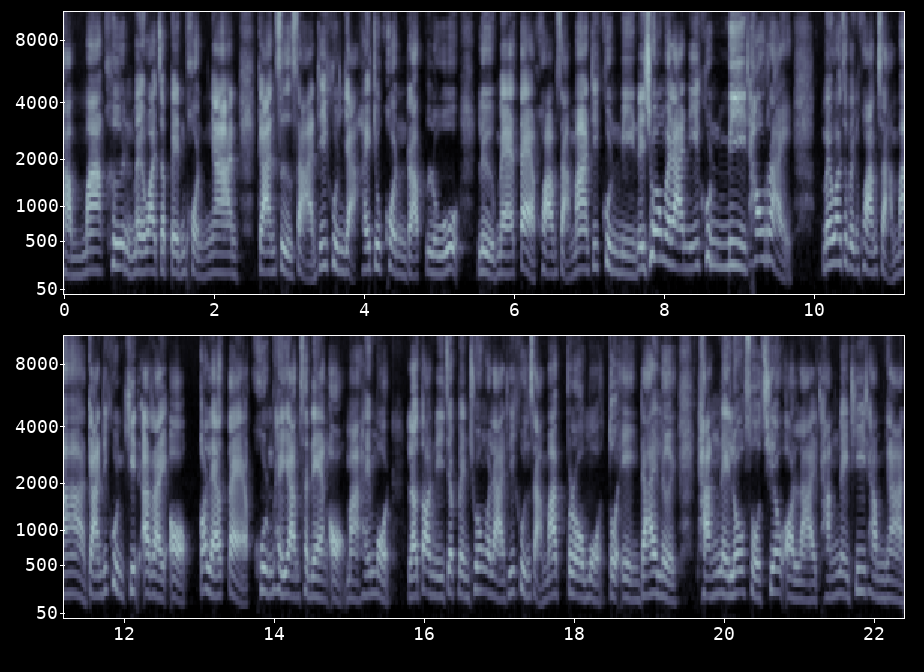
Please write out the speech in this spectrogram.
ทำมากขึ้น ไม่ว่าจะเป็นผลงาน การสื่อสารที่คุณอยากให้ทุกคนรับรู้ หรือแม้แต่ความสามารถที่คุณมีในช่วงเวลานี้คุณมีเท่าไหร่ ไม่ว่าจะเป็นความสามารถ การที่คุณคิดอะไรออก ก็แล้วแต่คุณพยายามแสดงออกมาให้หมด แล้วตอนนี้จะเป็นช่วงเวลาที่คุณสามารถโปรโมตตัวเองได้เลย ทั้งในโลกโซเชียลออนไลน์ ทั้งในที่ทำงาน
